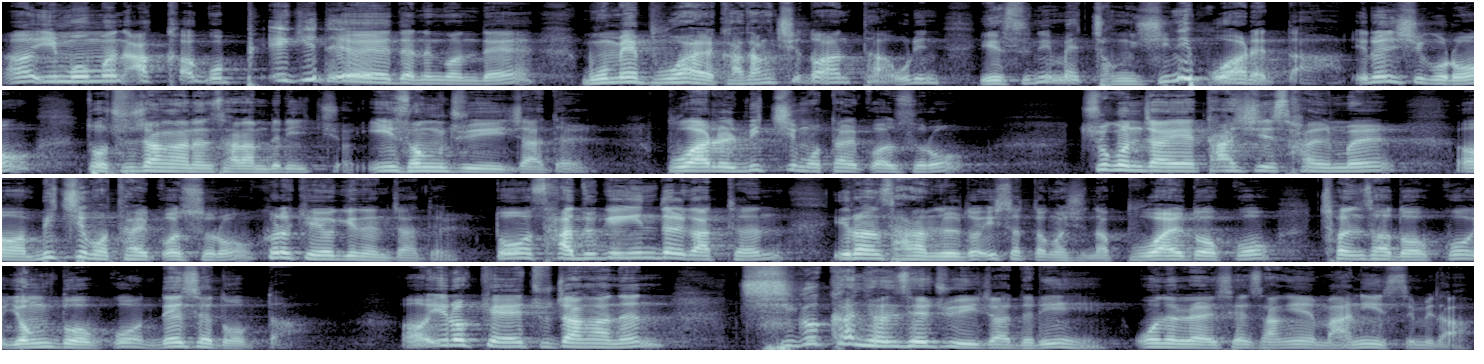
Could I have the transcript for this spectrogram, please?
어, 이 몸은 악하고 폐기되어야 되는 건데 몸의 부활 가당치도 않다. 우린 예수님의 정신이 부활했다. 이런 식으로 또 주장하는 사람들이 있죠. 이성주의자들 부활을 믿지 못할 것으로 죽은 자의 다시 삶을 어, 믿지 못할 것으로 그렇게 여기는 자들 또 사두개인들 같은 이런 사람들도 있었던 것이다. 부활도 없고 천사도 없고 영도 없고 내세도 없다. 어, 이렇게 주장하는 지극한 현세주의자들이 오늘날 세상에 많이 있습니다.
